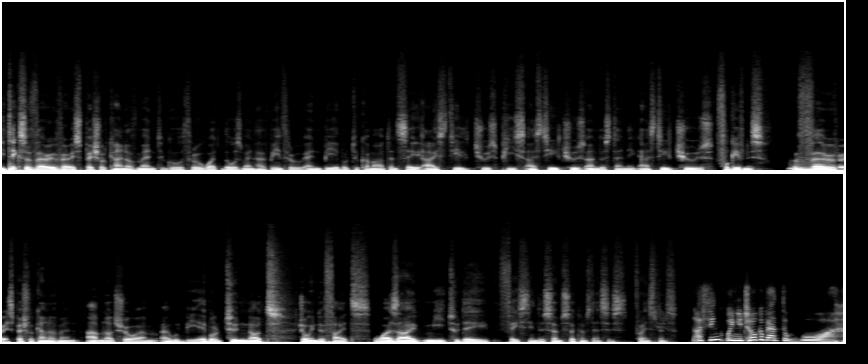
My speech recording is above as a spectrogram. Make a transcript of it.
it takes a very, very special kind of man to go through what those men have been through and be able to come out and say, I still choose peace. I still choose understanding. I still choose forgiveness mm. very very special kind of man. I'm not sure I'm, i would be able to not join the fight. Was i me today faced in the same circumstances for instance I think when you talk about the war,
